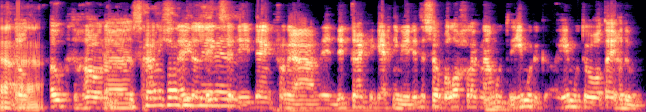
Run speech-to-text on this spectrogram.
ja, dat ja. ook ze geloven ook traditionele meer linkse in- die denkt van ja, dit trek ik echt niet meer. Dit is zo belachelijk, nou moet, hier, moet ik, hier moeten we wat tegen doen.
